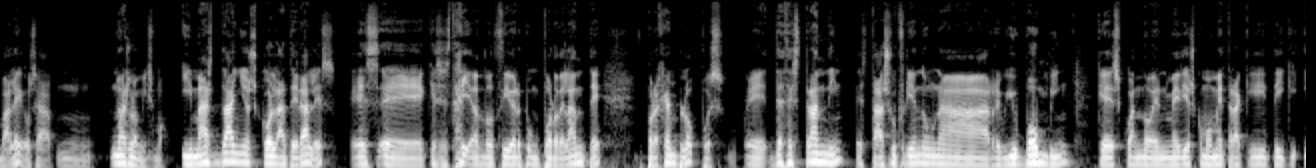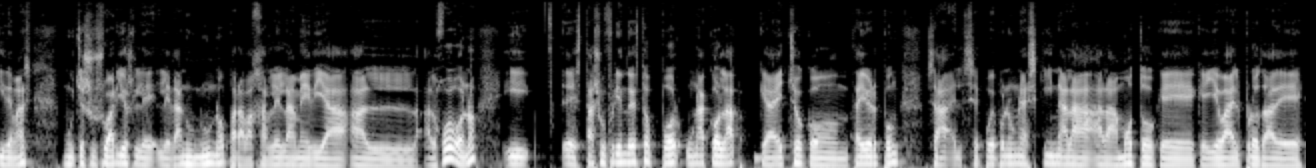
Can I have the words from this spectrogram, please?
¿Vale? O sea, mm, no es lo mismo. Y más daños colaterales es eh, que se está llevando Cyberpunk por delante. Por ejemplo, pues eh, Death Stranding está sufriendo una review bombing, que es cuando en medios como Metacritic y demás, muchos usuarios le, dan un 1 para bajarle la media al, al juego, ¿no? Y está sufriendo esto por una collab que ha hecho con Cyberpunk. O sea, se puede poner una skin a la, a la moto que, que, lleva el prota de,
